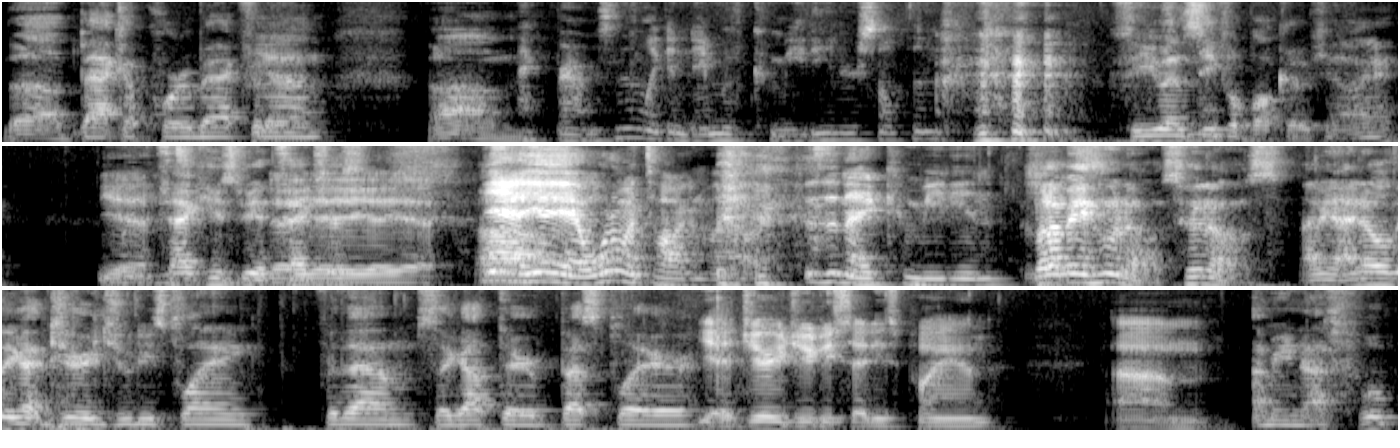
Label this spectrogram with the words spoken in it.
the backup quarterback for Yeah. them. Um, Mac Brown isn't that like a name of comedian or something? the UNC football coach, you know, right? Yeah. Tech used to be at yeah, Texas. yeah, yeah, yeah. Yeah, Um, yeah, yeah. What am I talking about? Isn't that a comedian? But I mean, who knows? Who knows? I mean, I know they got Jerry Jeudy's playing for them, so they got their best player. Yeah, Jerry Jeudy said he's playing. Um, I mean, I, well,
